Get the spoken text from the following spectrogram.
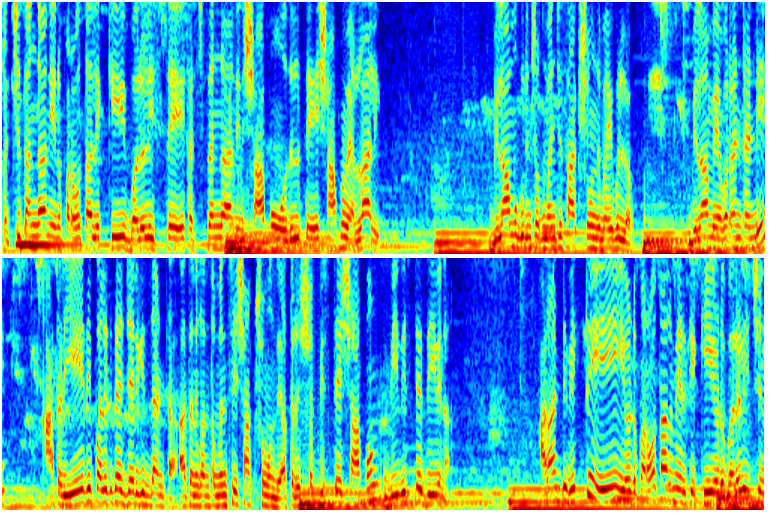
ఖచ్చితంగా నేను పర్వతాలు ఎక్కి బలులు ఇస్తే ఖచ్చితంగా నేను శాపం వదిలితే శాపం వెళ్ళాలి. బిలాము గురించి ఒక మంచి సాక్ష్యం ఉంది బైబిల్లో. బిలాం ఎవరంటండి? అతడు ఏది పలికితే జరిగిద్దంట. అతనికి అంత మంచి సాక్ష్యం ఉంది. అతడు శపిస్తే శాపం దీవిస్తే దీవెన. అలాంటి వ్యక్తి ఏడు పర్వతాల మీదకి ఎక్కి ఏడు బలులు ఇచ్చిన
